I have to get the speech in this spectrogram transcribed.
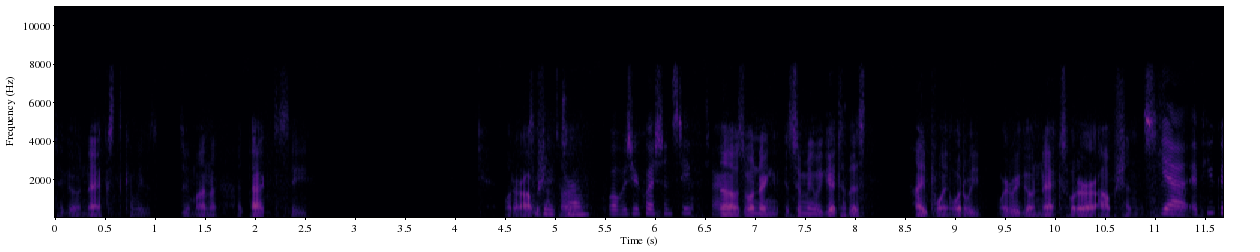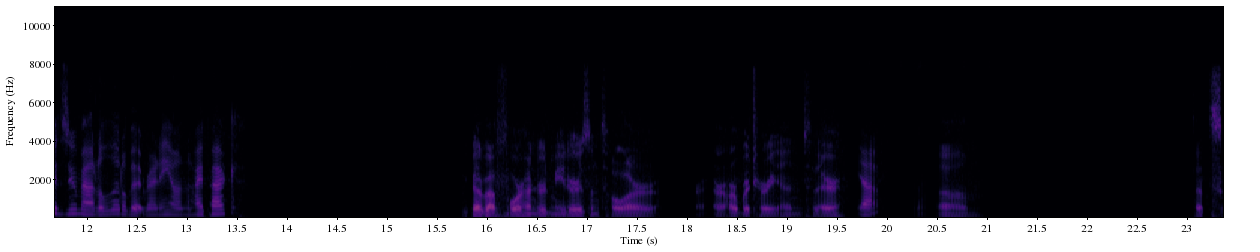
to go next? Can we zoom on and head back to see what our options are? What was your question, Steve? Sorry. No, I was wondering, assuming we get to this high point, what do we, where do we go next? What are our options? yeah, if you could zoom out a little bit, Rennie, on Hypack. We've got about 400 meters until our, our arbitrary end there. Yeah. Um, that's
